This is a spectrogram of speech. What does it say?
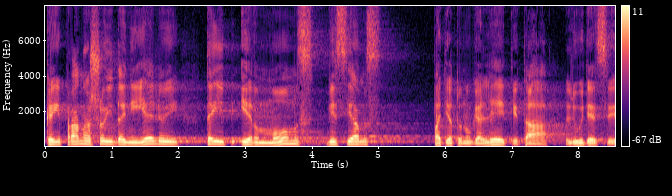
kaip pranašui Danieliui, taip ir mums visiems padėtų nugalėti tą liūdėsi,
